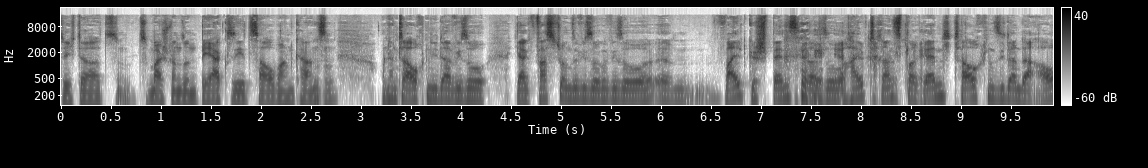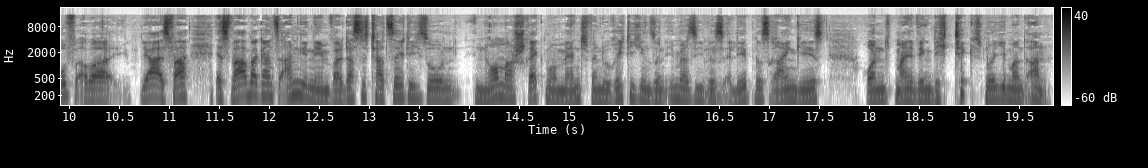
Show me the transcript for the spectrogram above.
dich da zum, zum Beispiel an so einen Bergsee zaubern kannst. Mhm. Und dann tauchten die da wie so, ja, fast schon sowieso wie so ähm, Waldgespenster, so halbtransparent okay. tauchten sie dann da auf. Aber ja, es war, es war aber ganz angenehm, weil das ist tatsächlich so ein enormer Schreckmoment, wenn du richtig in so ein immersives mhm. Erlebnis reingehst und meinetwegen dich tickt nur jemand an.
